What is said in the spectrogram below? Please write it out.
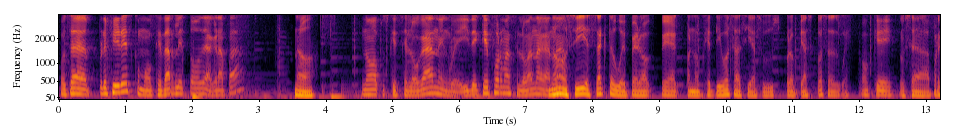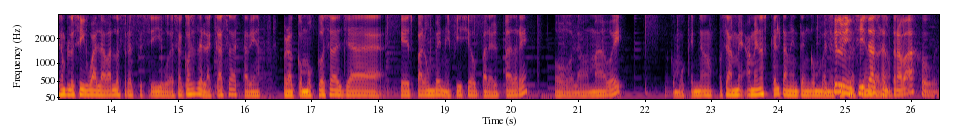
O sea, ¿prefieres como que darle todo de agrapa? No. No, pues que se lo ganen, güey. ¿Y de qué forma se lo van a ganar? No, sí, exacto, güey, pero que con objetivos hacia sus propias cosas, güey. Ok. O sea, por ejemplo, sí, igual lavar los trastes, sí, güey. O sea, cosas de la casa está bien. Pero como cosas ya que es para un beneficio para el padre o la mamá, güey. Como que no. O sea, me- a menos que él también tenga un Es beneficio. que lo incitas haciéndolo. al trabajo, güey.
